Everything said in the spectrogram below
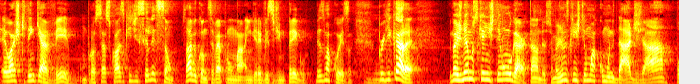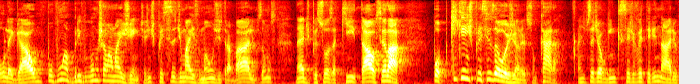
eu acho que tem que haver um processo quase que de seleção. Sabe quando você vai para uma entrevista de emprego? Mesma coisa. Uhum. Porque, cara, imaginemos que a gente tem um lugar, tá, Anderson? Imaginemos que a gente tem uma comunidade já, pô, legal. Pô, vamos abrir, vamos chamar mais gente. A gente precisa de mais mãos de trabalho, precisamos, né, de pessoas aqui e tal, sei lá. Pô, o que, que a gente precisa hoje, Anderson? Cara, a gente precisa de alguém que seja veterinário.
